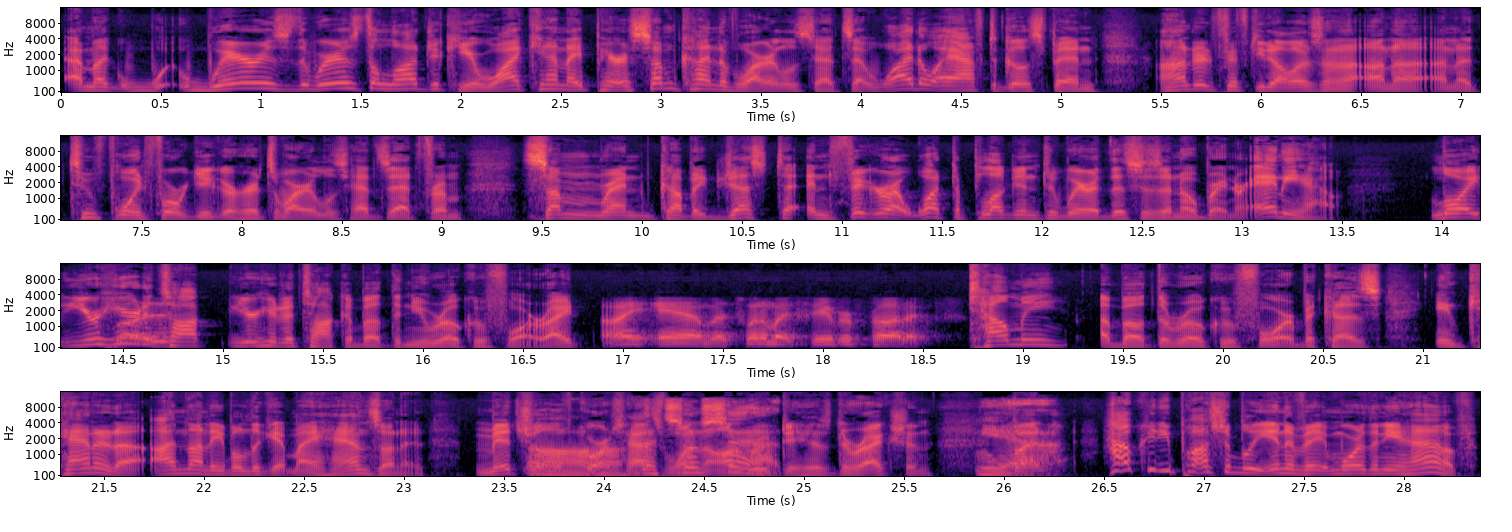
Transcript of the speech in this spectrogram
I'm like, wh- where is the where is the logic here? Why can't I pair some kind of wireless headset? Why do I have to go spend 150 dollars on a on a on a 2.4 gigahertz wireless headset from some random company just to and figure out what to plug into where this is a no brainer? Anyhow. Lloyd, you're here Well, to it- talk. You're here to talk about the new Roku 4, right? I am. It's one of my favorite products. Tell me about the Roku 4 because in Canada, I'm not able to get my hands on it. Mitchell, of course, has that's so one en sad. route to his direction. Yeah. But how could you possibly innovate more than you have?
